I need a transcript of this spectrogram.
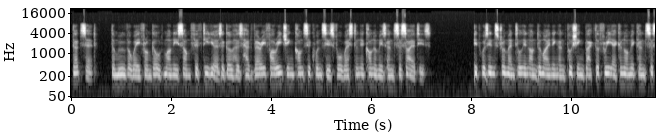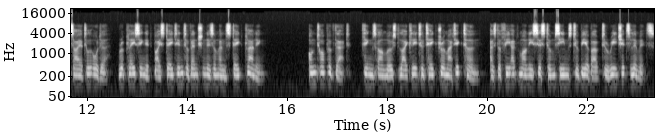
That said, the move away from gold money some 50 years ago has had very far-reaching consequences for Western economies and societies. It was instrumental in undermining and pushing back the free economic and societal order, replacing it by state interventionism and state planning. On top of that, things are most likely to take dramatic turn, as the fiat money system seems to be about to reach its limits.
